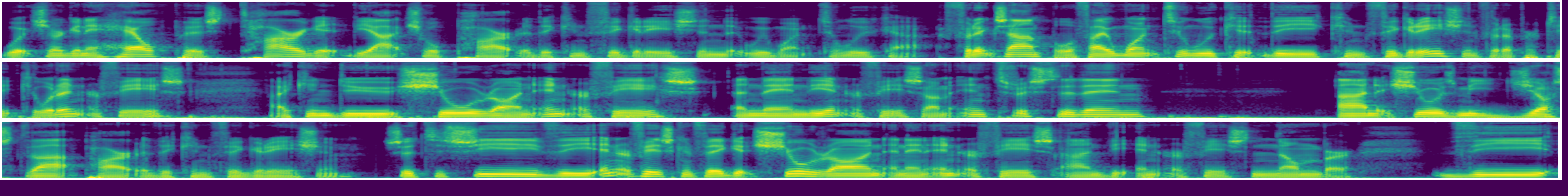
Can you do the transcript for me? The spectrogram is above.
which are going to help us target the actual part of the configuration that we want to look at. For example, if I want to look at the configuration for a particular interface, I can do show run interface and then the interface I'm interested in and it shows me just that part of the configuration. So to see the interface config, it's show run and then interface and the interface number. The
